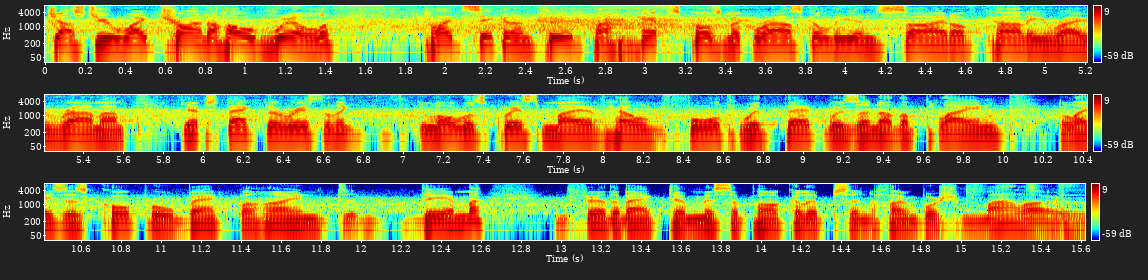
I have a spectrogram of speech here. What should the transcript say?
Just you wait, trying to hold Will. Tight second and third, perhaps Cosmic Rascal the inside of Carly Ray Rama. Gaps back the rest. I think Lola's Quest may have held fourth with that was another plane. Blazers Corporal back behind them. And further back to Miss Apocalypse and Homebush Marlowe.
